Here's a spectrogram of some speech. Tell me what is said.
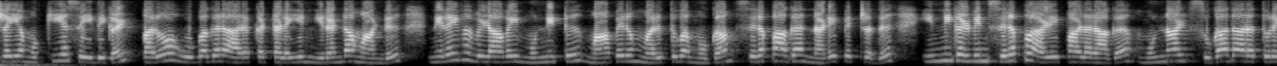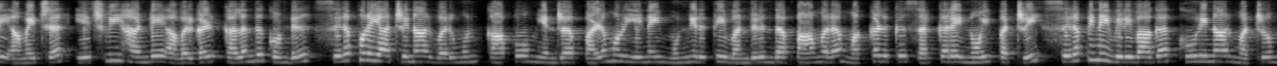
இன்றைய முக்கிய செய்திகள் பரோ உபகர அறக்கட்டளையின் இரண்டாம் ஆண்டு நிறைவு விழாவை முன்னிட்டு மாபெரும் மருத்துவ முகாம் சிறப்பாக நடைபெற்றது. இந்நிகழ்வின் சிறப்பு அழைப்பாளராக முன்னாள் சுகாதாரத்துறை அமைச்சர் எச் வி ஹண்டே அவர்கள் கலந்து கொண்டு சிறப்புரையாற்றினார். வருமுன் காப்போம் என்ற பழமொழியினை முன்னிறுத்தி வந்திருந்த பாமர மக்களுக்கு சர்க்கரை நோய் பற்றி சிறப்பினை விரிவாக கூறினார் மற்றும்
